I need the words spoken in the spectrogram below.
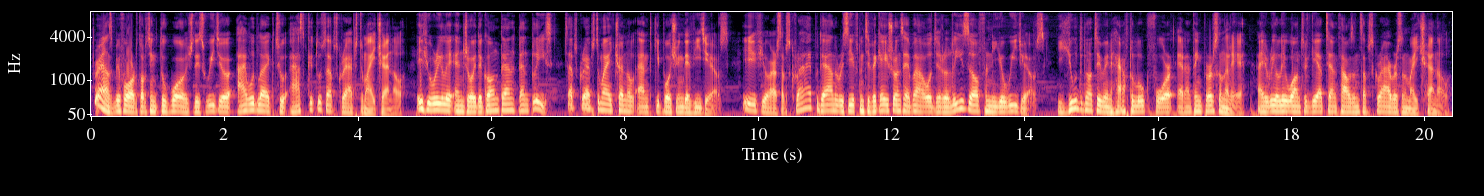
Friends, before starting to watch this video, I would like to ask you to subscribe to my channel. If you really enjoy the content, then please subscribe to my channel and keep watching the videos. If you are subscribed, then receive notifications about the release of new videos. You do not even have to look for anything personally. I really want to get 10,000 subscribers on my channel.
